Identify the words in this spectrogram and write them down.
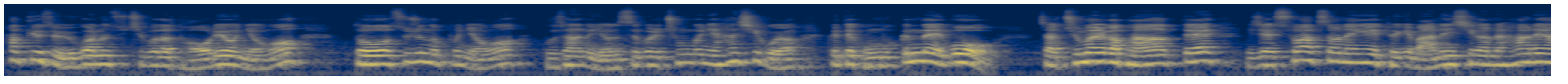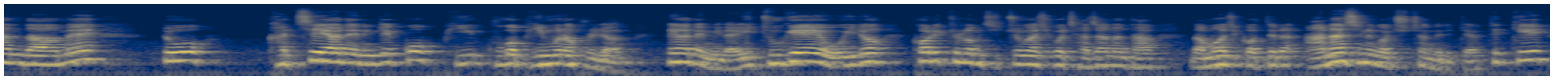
학교에서 요구하는 수치보다 더 어려운 영어, 더 수준 높은 영어 구사하는 연습을 충분히 하시고요. 그때 공부 끝내고 자 주말과 방학 때 이제 수학 선행에 되게 많은 시간을 할애한 다음에 또 같이 해야 되는 게 꼭 국어 비문학 훈련 해야 됩니다. 이 두 개에 오히려 커리큘럼 집중하시고 자자는 다 나머지 것들은 안 하시는 걸 추천드릴게요. 특히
